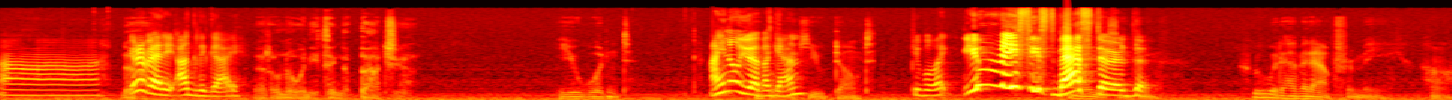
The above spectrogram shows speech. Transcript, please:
Uh, you're a very ugly guy. I don't know anything about you. You wouldn't. I know you have a People gun. like you don't. People like you racist bastard. thinking, Who would have it out for me, huh?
